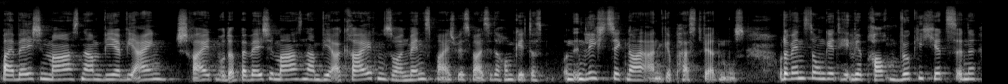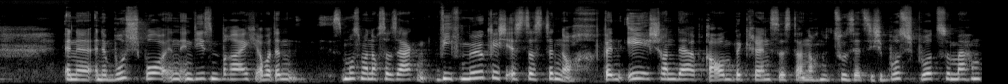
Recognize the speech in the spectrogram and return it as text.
bei welchen Maßnahmen wir wie einschreiten oder bei welchen Maßnahmen wir ergreifen sollen, wenn es beispielsweise darum geht, dass ein Lichtsignal angepasst werden muss. Oder wenn es darum geht, wir brauchen wirklich jetzt eine, eine, eine Busspur in, in diesem Bereich, aber dann muss man noch so sagen, wie möglich ist das denn noch, wenn eh schon der Raum begrenzt ist, dann noch eine zusätzliche Busspur zu machen?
